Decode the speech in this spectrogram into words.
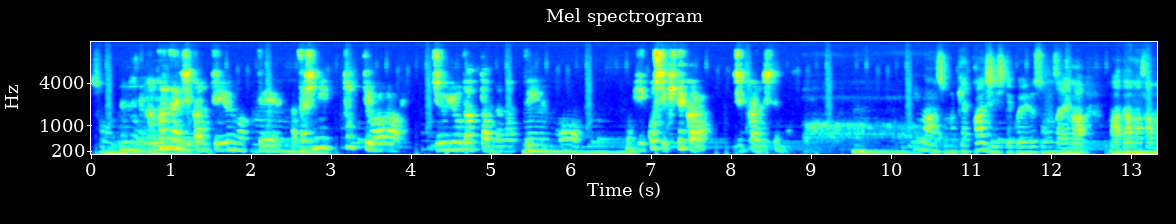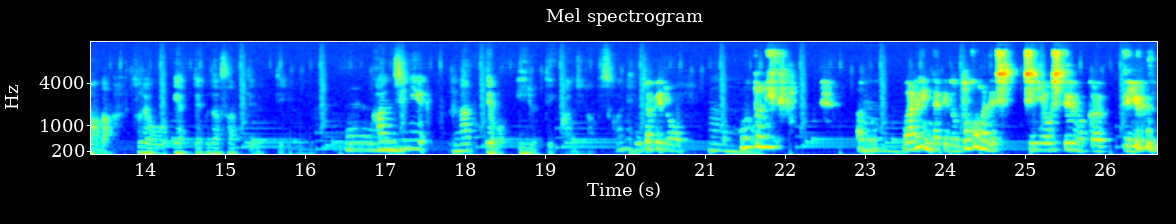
そうなんうん、だ。書かない時間っていうのってうん。私にとっては重要だったんだなっていうのをうん。引っ越してきてから実感してます。今その客観視してくれる存在が、まあ、旦那様がそれをやってくださってるっていううん。感じになってはいるっていう感じなんですかね。だけどうん。本当にあの、うん。悪いんだけどどこまで信用してるのかっていう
